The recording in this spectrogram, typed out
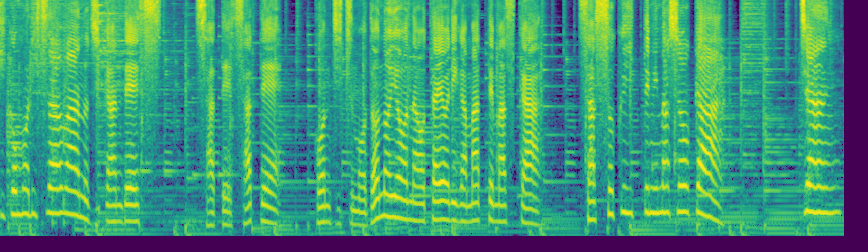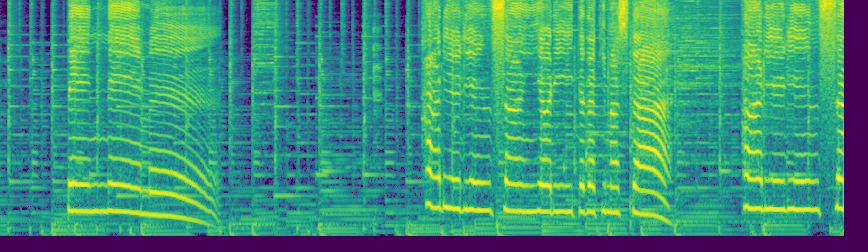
引きこもりスアワーの時間です。さてさて本日もどのようなお便りが待ってますか？早速行ってみましょうか。じゃん。ペンネームハリュリュンさんよりいただきました。ハリュリュンさん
